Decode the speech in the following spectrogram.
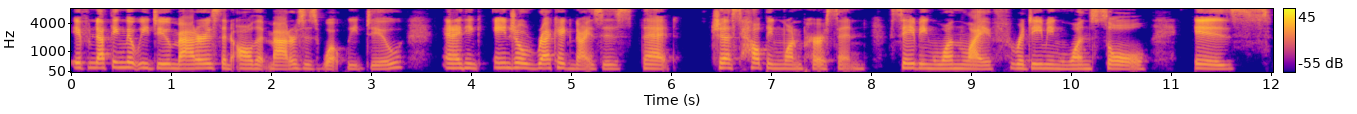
if nothing that we do matters, then all that matters is what we do. And I think Angel recognizes that just helping one person, saving one life, redeeming one soul is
